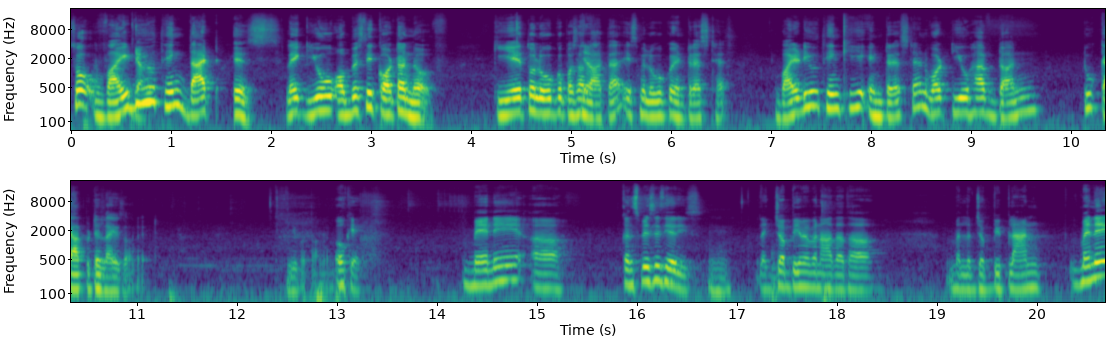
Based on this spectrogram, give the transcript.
so why do you think that is like you obviously caught a nerve कि ये तो लोगों को पसंद Yeah. आता है इसमें लोगों को इंटरेस्ट है। व्हाई डू यू थिंक ये interest and what you have done to capitalize on it ये बताओ। ओके मैंने कंस्पेरेसी थियरीज लाइक जब भी मैं बनाता था मतलब जब भी प्लान मैंने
